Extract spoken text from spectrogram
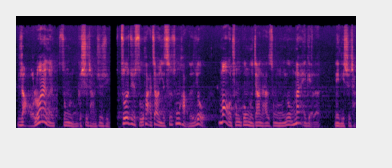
扰乱了松茸的市场秩序。说句俗话，叫以次充好的又冒充工部江达的松茸，又卖给了内地市场。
